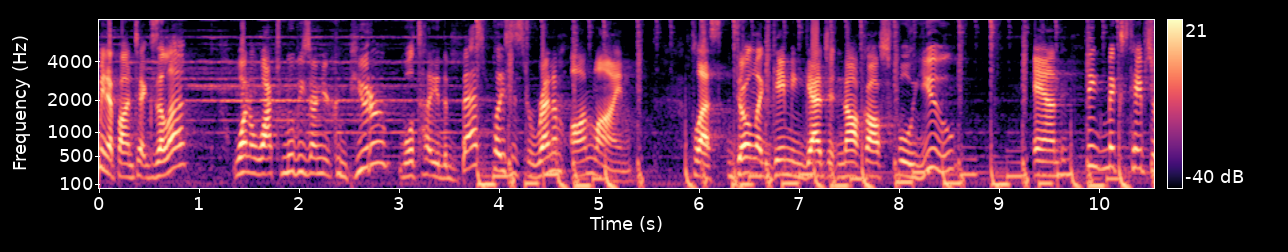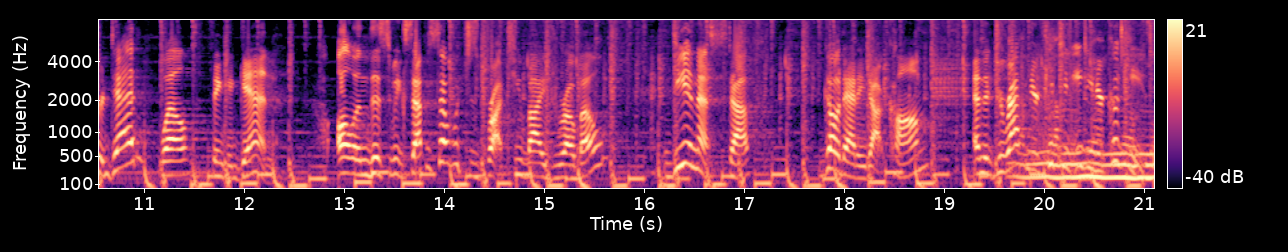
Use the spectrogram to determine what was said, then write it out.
Coming up on Tekzilla, want to watch movies on your computer? We'll tell you the best places to rent them online. Plus, don't let gaming gadget knockoffs fool you. And think mixtapes are dead? Well, think again. All in this week's episode, which is brought to you by Drobo, DNS Stuff, GoDaddy.com, and the giraffe in your kitchen eating your cookies.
